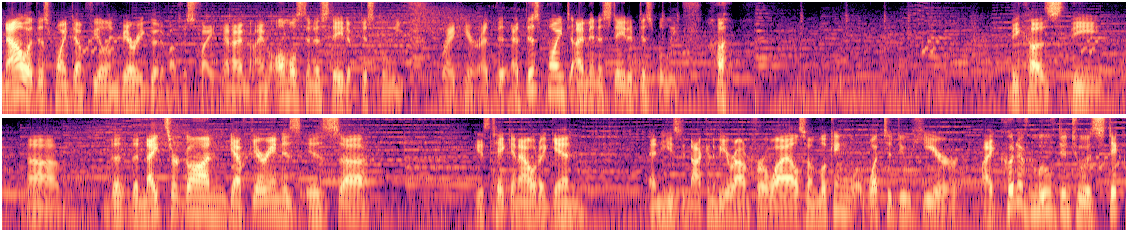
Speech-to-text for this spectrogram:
now at this point I'm feeling very good about this fight, and I'm, I'm almost in a state of disbelief right here. At, th at this point, I'm in a state of disbelief. because the, uh, the the knights are gone, Gafgarion is, is, uh, is taken out again, and he's not going to be around for a while, so I'm looking what to do here. I could have moved into a stick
